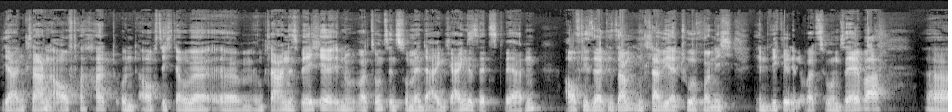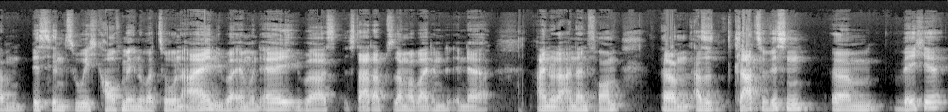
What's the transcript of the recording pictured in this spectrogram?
ja einen klaren Auftrag hat und auch sich darüber ähm, im Klaren ist, welche Innovationsinstrumente eigentlich eingesetzt werden auf dieser gesamten Klaviatur von ich entwickle Innovation selber ähm, bis hin zu ich kaufe mir Innovationen ein über M&A, über Startup-Zusammenarbeit in, in der einen oder anderen Form. Ähm, also klar zu wissen, ähm, welche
